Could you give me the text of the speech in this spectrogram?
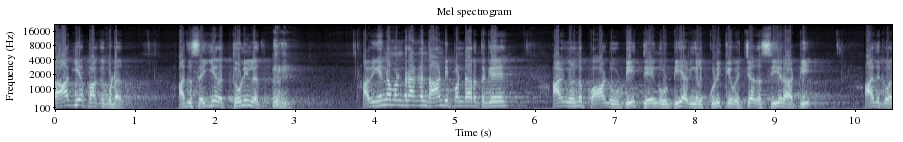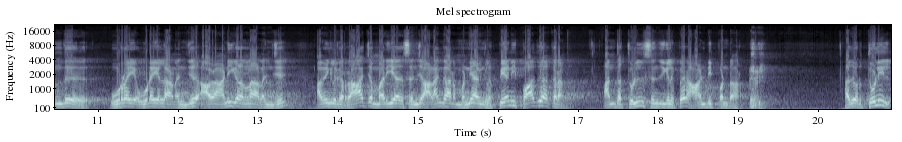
சாதியாக பார்க்கக்கூடாது. அது செய்கிற தொழில் அது. அவங்க என்ன பண்ணுறாங்க அந்த ஆண்டி பண்டாரத்துக்கு? அவங்க வந்து பால் ஊட்டி தேன் ஊட்டி அவங்களுக்கு குளிக்க வச்சு அதை சீராட்டி அதுக்கு வந்து உடைய உடையெல்லாம் அணைஞ்சு அணிகளெல்லாம் அலைஞ்சு அவங்களுக்கு ராஜ மரியாதை செஞ்சு அலங்காரம் பண்ணி அவங்கள பேணி பாதுகாக்கிறாங்க. அந்த தொழில் செஞ்சவங்க பேர் ஆண்டி பண்டார் அது ஒரு தொழில்.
